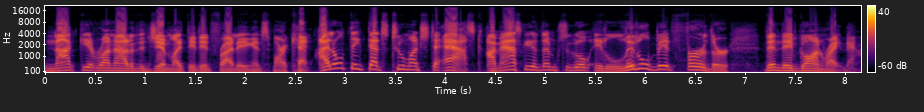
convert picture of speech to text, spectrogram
not get run out of the gym like they did Friday against Marquette. I don't think that's too much to ask. I'm asking them to go a little bit further than they've gone right now.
